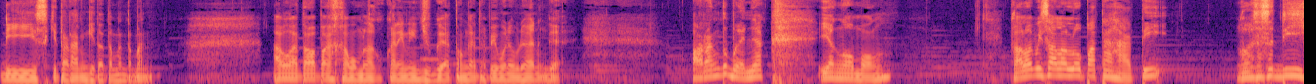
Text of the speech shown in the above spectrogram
di sekitaran kita teman-teman. Aku nggak tahu apakah kamu melakukan ini juga atau enggak, tapi mudah-mudahan enggak. Orang tuh banyak yang ngomong, kalau misalnya lo patah hati, gak usah sedih,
